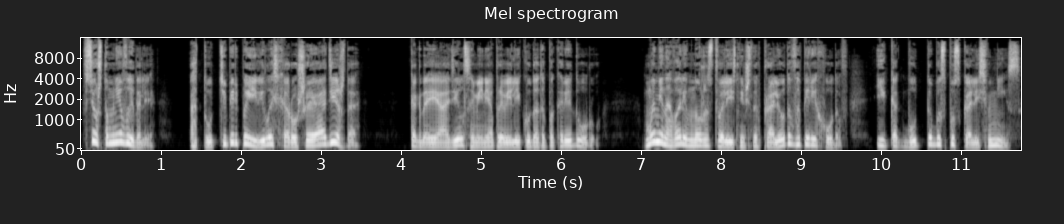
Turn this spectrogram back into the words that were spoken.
все, что мне выдали, а тут теперь появилась хорошая одежда. Когда я оделся, меня провели куда-то по коридору. Мы миновали множество лестничных пролетов и переходов, и как будто бы спускались вниз.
